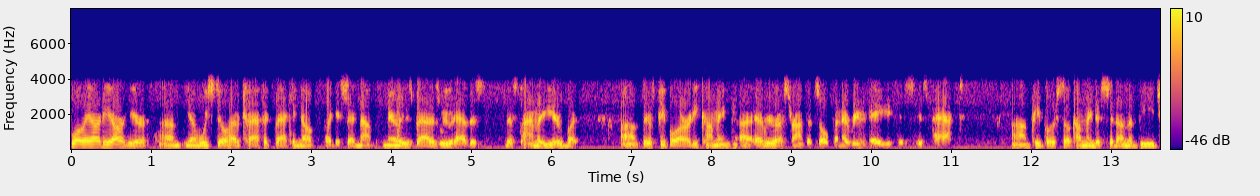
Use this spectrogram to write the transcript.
Well, they already are here. Um, you know, we still have traffic backing up. Like I said, not nearly as bad as we would have this this time of the year, but uh, there's people already coming. Uh, every restaurant that's open every day is, is packed. Um, people are still coming to sit on the beach.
